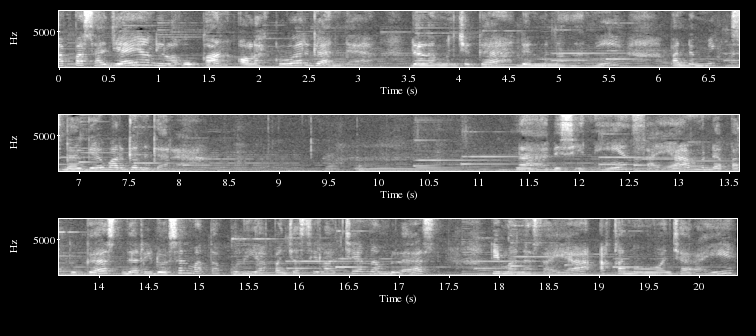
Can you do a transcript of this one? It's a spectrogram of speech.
apa saja yang dilakukan oleh keluarga Anda dalam mencegah dan menangani pandemik sebagai warga negara. Nah, di sini saya mendapat tugas dari dosen mata kuliah Pancasila C16 di mana saya akan mewawancarai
